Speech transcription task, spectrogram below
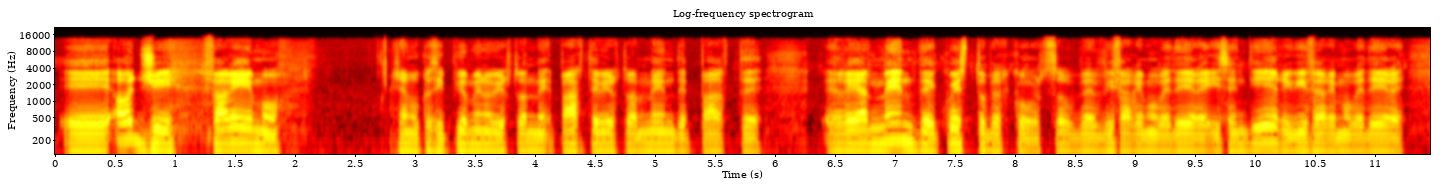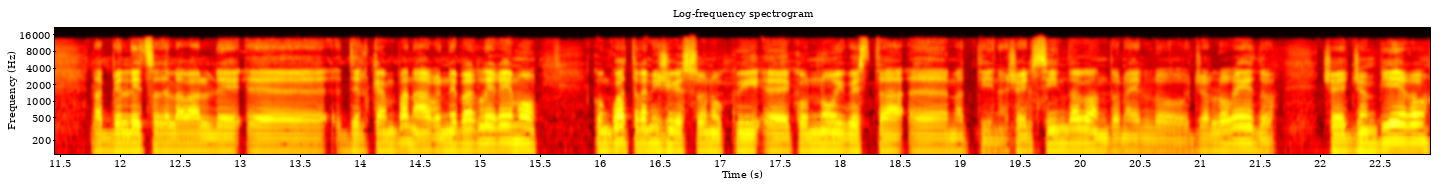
E oggi faremo, diciamo così, più o meno virtualmente, parte virtualmente e parte realmente questo percorso, vi faremo vedere i sentieri, vi faremo vedere la bellezza della valle eh, del Campanaro e ne parleremo con quattro amici che sono qui eh, con noi questa eh, mattina. C'è il sindaco Antonello Gialloredo, c'è Giampiero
